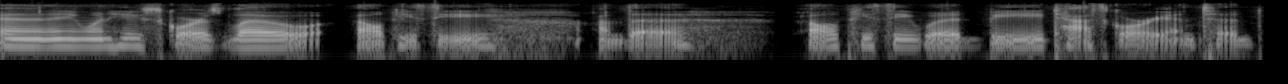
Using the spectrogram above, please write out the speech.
and anyone who scores low LPC on the LPC would be task oriented.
